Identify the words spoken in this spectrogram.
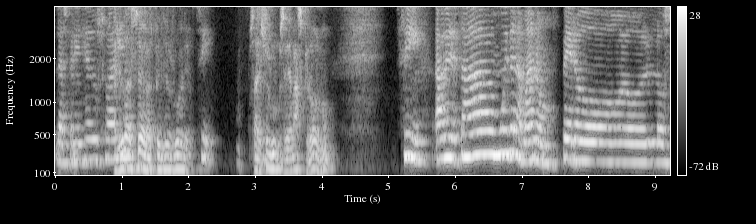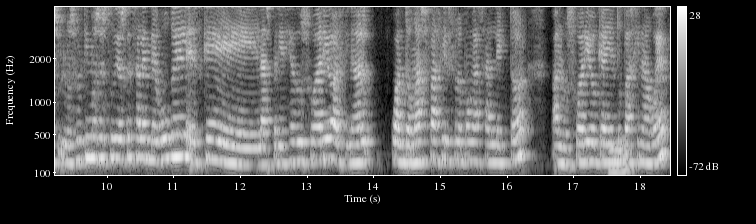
La experiencia de usuario... Ayuda SEO, a la experiencia de usuario. Sí, O sea, eso es- se llama scroll, ¿no? Sí, a ver, está muy de la mano, pero los, los últimos estudios que salen de Google es que la experiencia de usuario, al final, cuanto más fácil se lo pongas al lector, al usuario que hay en tu página web,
